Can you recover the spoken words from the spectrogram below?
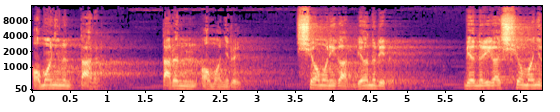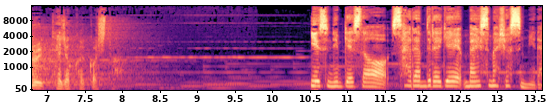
어머니는 딸을, 딸은 어머니를, 시어머니가 며느리를, 며느리가 시어머니를 대적할 것이다. 예수님께서 사람들에게 말씀하셨습니다.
